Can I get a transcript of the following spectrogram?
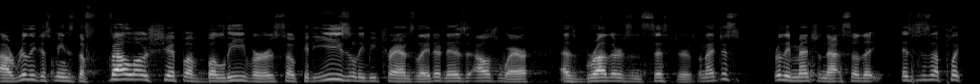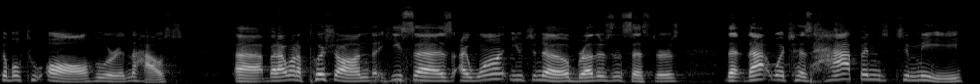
uh, really just means the fellowship of believers, so could easily be translated, and is elsewhere, as brothers and sisters. And I just really mention that so that this is applicable to all who are in the house. Uh, but I want to push on that he says, I want you to know, brothers and sisters, that that which has happened to me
